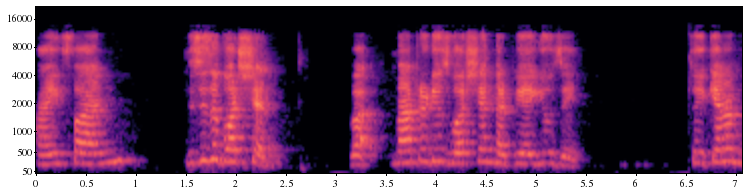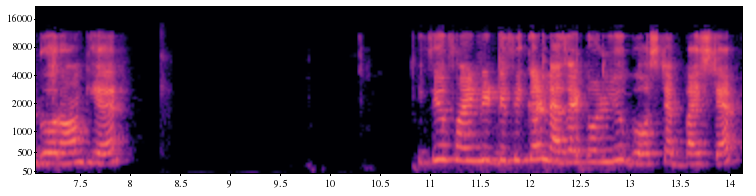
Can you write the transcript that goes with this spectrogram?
hyphen. This is a version, MapReduce version that we are using. So you cannot go wrong here. If you find it difficult, as I told you, go step by step.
